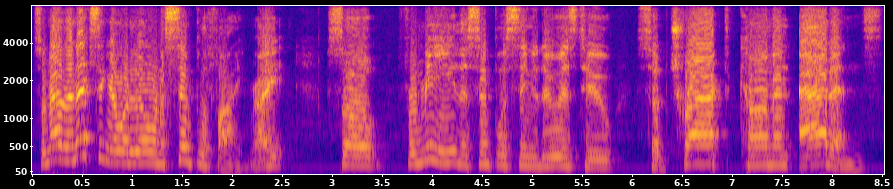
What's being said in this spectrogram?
So now the next thing I want to do, I want to simplify, right? So for me, the simplest thing to do is to subtract common addends.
